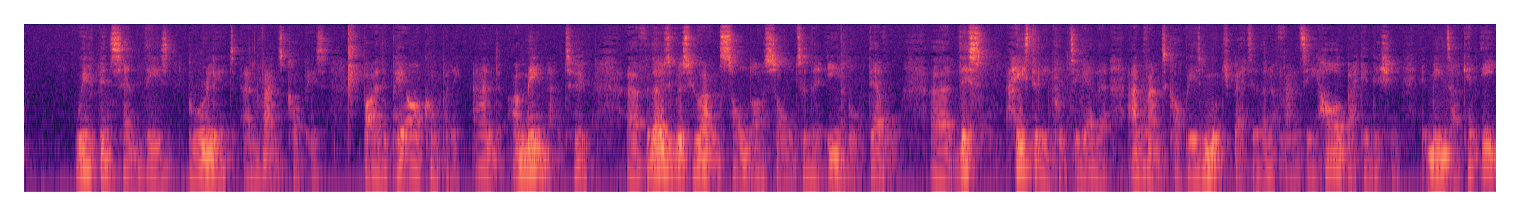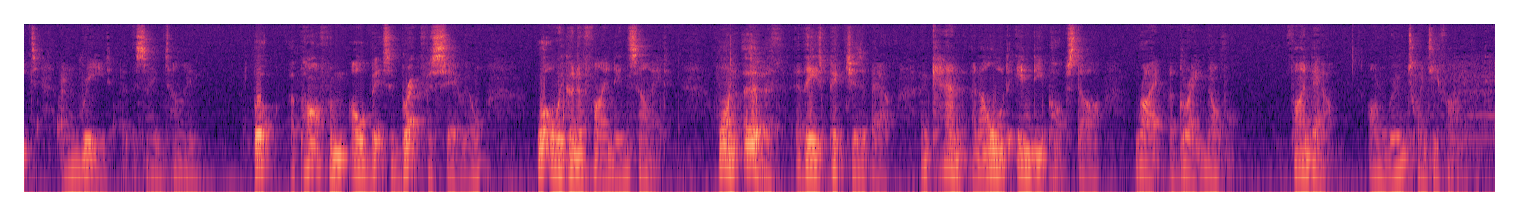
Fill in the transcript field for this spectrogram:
We've been sent these brilliant advance copies by the PR company, and I mean that too. Uh, for those of us who haven't sold our soul to the ebook devil, uh, this hastily put together advance copy is much better than a fancy hardback edition. It means I can eat and read at the same time. But apart from old bits of breakfast cereal, what are we going to find inside? What on earth are these pictures about? And can an old indie pop star write a great novel? Find out on Room 25.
